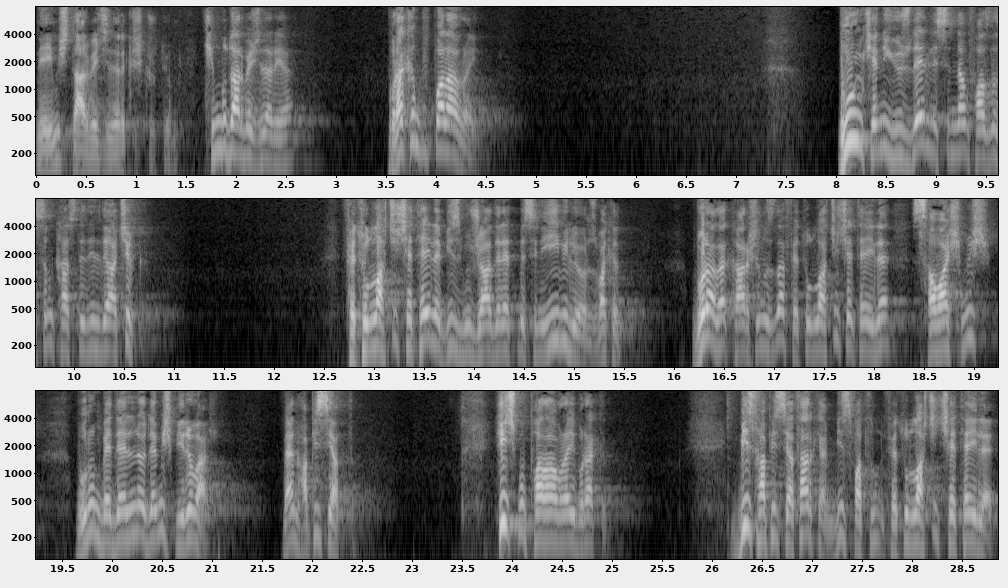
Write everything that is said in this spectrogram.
Neymiş? Darbecileri kışkırtıyor. Kim bu darbeciler ya? Bırakın bu palavrayı. Bu ülkenin yüzde ellisinden fazlasının kastedildiği açık. Fethullahçı çeteyle biz mücadele etmesini iyi biliyoruz bakın. Burada karşınızda Fethullahçı çeteyle savaşmış, bunun bedelini ödemiş biri var. Ben hapis yattım. Hiç bu palavrayı bırakın. Biz hapis yatarken, biz Fethullahçı çeteyle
